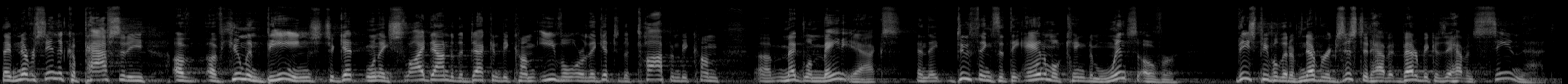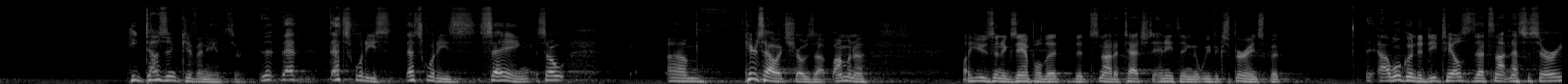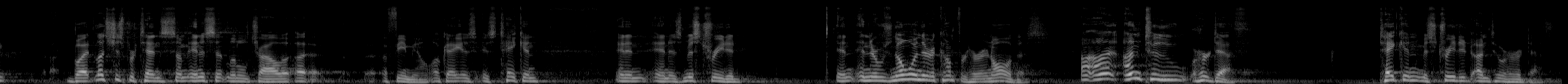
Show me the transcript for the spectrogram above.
They've never seen the capacity of, of human beings to get when they slide down to the deck and become evil or they get to the top and become uh, megalomaniacs and they do things that the animal kingdom wince over. These people that have never existed have it better because they haven't seen that he doesn't give an answer. That, that, that's, what he's, that's what he's saying. So um, here's how it shows up. I'm going to, I'll use an example that, that's not attached to anything that we've experienced, but I won't go into details. That's not necessary. But let's just pretend some innocent little child, a, a female, okay, is, is taken and, and is mistreated. And, and there was no one there to comfort her in all of this, uh, unto her death taken, mistreated unto her death.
